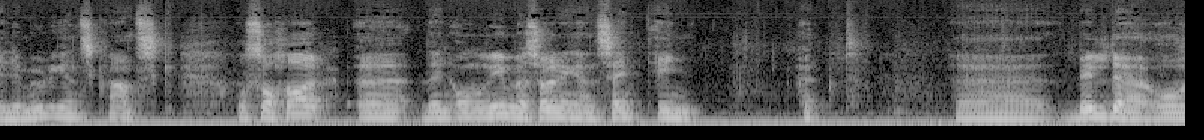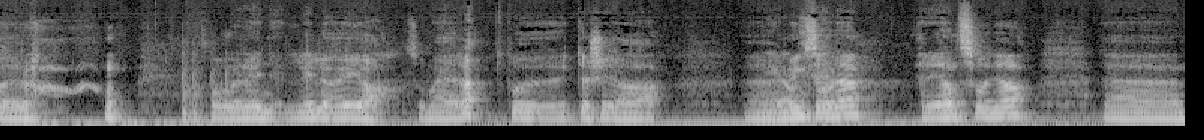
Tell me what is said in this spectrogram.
eller muligens kvensk? Og så har eh, den anonyme søringen sendt inn et eh, bilde over, over den lille øya, som er rett på yttersida av eh, Lyngseidet. Jensvoll, ja. Eh,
